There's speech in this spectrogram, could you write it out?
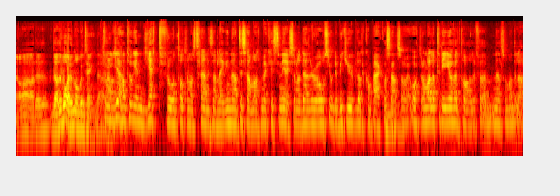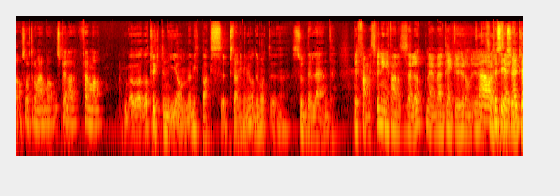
Ja, det, det hade varit någonting. Där. Tog, Han tog en jet från Tottenhams träningsanläggning där han tillsammans med Christian Eriksson och Danny Rose gjorde bejublad comeback. Och sen så åkte de alla tre och höll tal för Nelson Mandela. Och så åkte de hem och spelade femman. Vad, vad, vad tyckte ni om mittbacksuppställningen vi hade mot uh, Sunderland? Det fanns väl inget annat att ställa upp med, men tänker hur de Ja, precis. sig. Hur Ett tyckte-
